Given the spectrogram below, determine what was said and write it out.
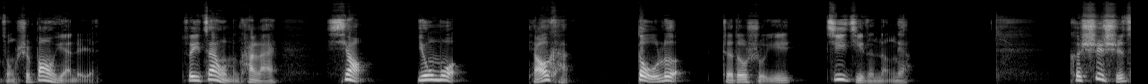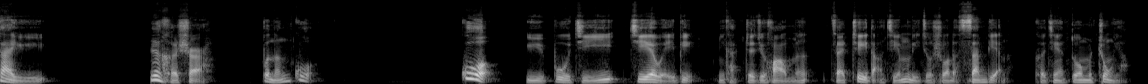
总是抱怨的人，所以在我们看来，笑、幽默、调侃、逗乐，这都属于积极的能量。可事实在于，任何事儿啊，不能过。过与不及皆为病。你看这句话，我们在这档节目里就说了三遍了，可见多么重要。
